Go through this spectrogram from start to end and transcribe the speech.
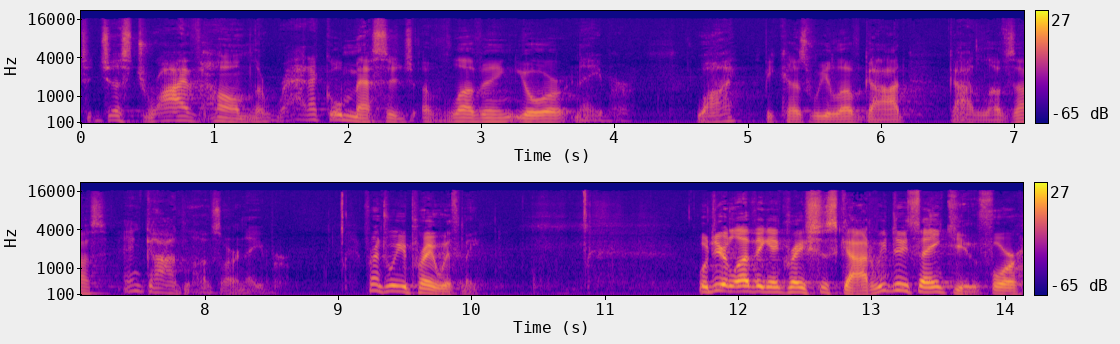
to just drive home the radical message of loving your neighbor? Why? Because we love God, God loves us, and God loves our neighbor. Friends, will you pray with me? Well, dear loving and gracious God, we do thank you for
